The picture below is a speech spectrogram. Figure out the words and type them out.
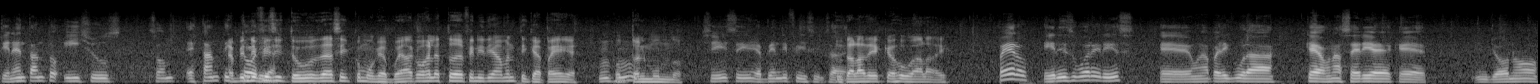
tienen tantos issues, son es tanta Es bien difícil tú decir como que voy a coger esto definitivamente y que pegue con todo el mundo. Sí, sí, es bien difícil, Tú te la tienes que jugar ahí. Pero It Is What It Is es una película que es una serie que yo no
